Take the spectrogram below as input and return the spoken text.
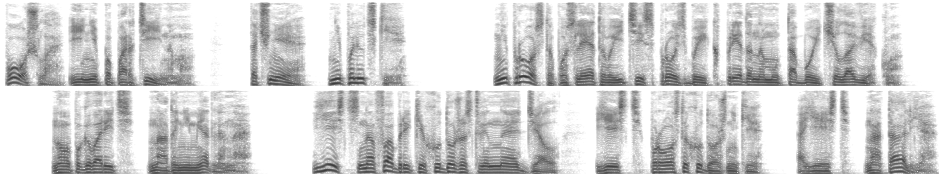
пошло и не по-партийному. Точнее, не по-людски. Не просто после этого идти с просьбой к преданному тобой человеку. Но поговорить надо немедленно. Есть на фабрике художественный отдел, есть просто художники, а есть Наталья.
